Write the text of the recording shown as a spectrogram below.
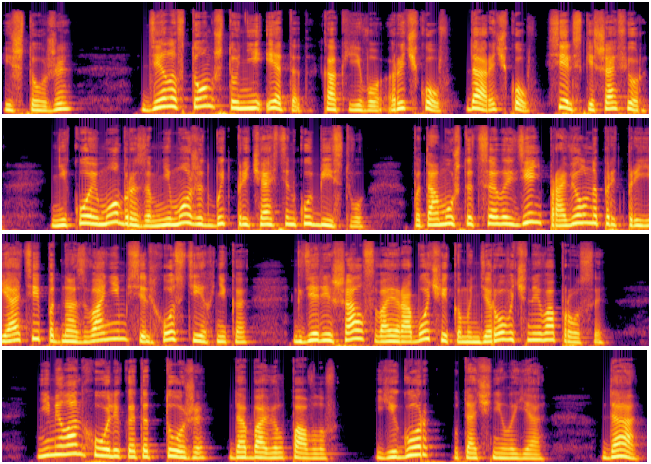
«И что же?» Дело в том, что не этот, как его, Рычков, да, Рычков, сельский шофер, никоим образом не может быть причастен к убийству, потому что целый день провел на предприятии под названием «Сельхозтехника», где решал свои рабочие командировочные вопросы. «Не меланхолик этот тоже», – добавил Павлов. «Егор?» – уточнила я. «Да,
